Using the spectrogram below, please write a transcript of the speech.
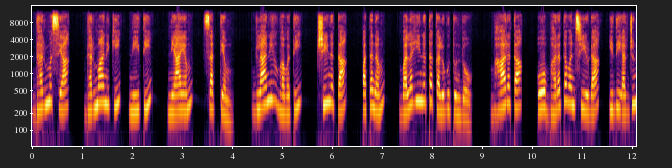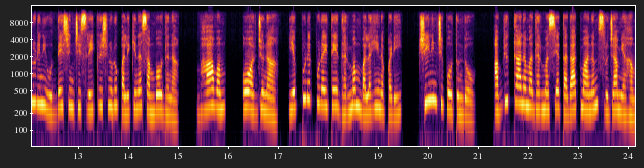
ధర్మస్య ధర్మానికి నీతి న్యాయం సత్యం. గ్లానిర్భవతి క్షీణత పతనం బలహీనత కలుగుతుందో. భారత ఓ భరతవంశీయుడా ఇది అర్జునుడిని ఉద్దేశించి శ్రీకృష్ణుడు పలికిన సంబోధన. భావం ఓ అర్జునా. ఎప్పుడెప్పుడైతే ధర్మం బలహీనపడి క్షీణించిపోతుందో అభ్యుత్థానమధర్మస్య తదాత్మానం సృజామ్యహం.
